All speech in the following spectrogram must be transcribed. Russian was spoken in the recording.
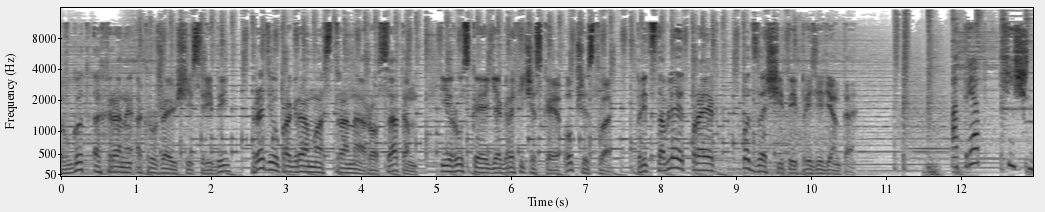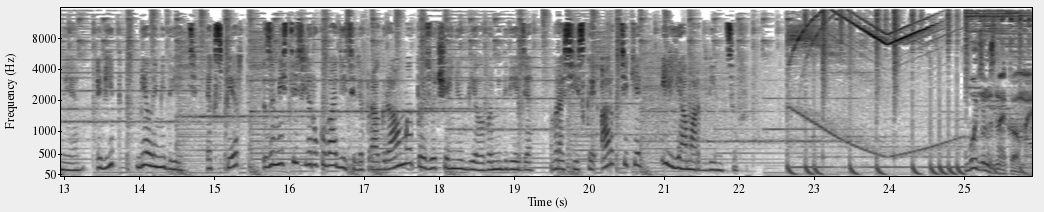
В год охраны окружающей среды радиопрограмма «Страна Росатом» и Русское географическое общество представляют проект «Под защитой президента». Отряд «Хищные». Вид «Белый медведь». Эксперт, заместитель руководителя программы по изучению белого медведя в российской Арктике Илья Мордвинцев. Будем знакомы.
